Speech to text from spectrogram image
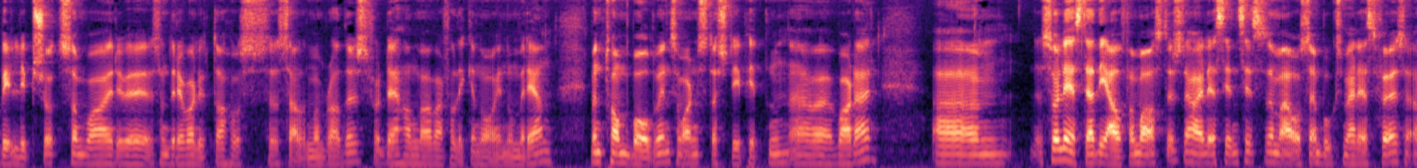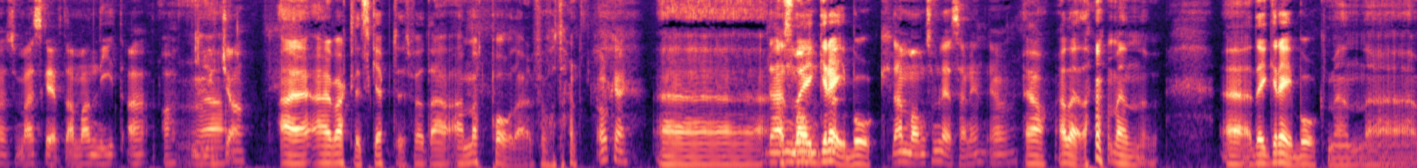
Bill Lipshot, som, var, eh, som, drev valuta hos uh, Salomon Brothers. For det, han var i hvert fall ikke nå i nummer én. Men Tom Baldwin, som var den største i pitten, uh, var der. Um, så leste jeg The Alpha Masters, det har jeg lest siden sist, som er også en bok som jeg har lest før, som er skrevet av Manit Ahuja. Ja. Jeg, jeg har vært litt skeptisk, for jeg har møtt på der forfatteren. Okay. Uh, det, er altså, en grei bok. Det er en mann som leser den inn, ja. Ja, ja det er det. men uh, Det er en grei bok, men uh,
